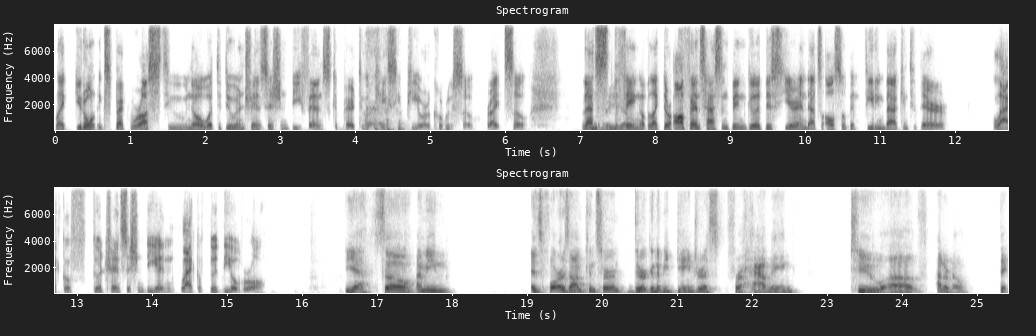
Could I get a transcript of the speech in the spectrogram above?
Like you don't expect Russ to know what to do in transition defense compared to a KCP or a Caruso, right? So that's the thing of like their offense hasn't been good this year, and that's also been feeding back into their lack of good transition D and lack of good D overall. Yeah. So I mean, as far as I'm concerned, they're going to be dangerous for having two of I don't know the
